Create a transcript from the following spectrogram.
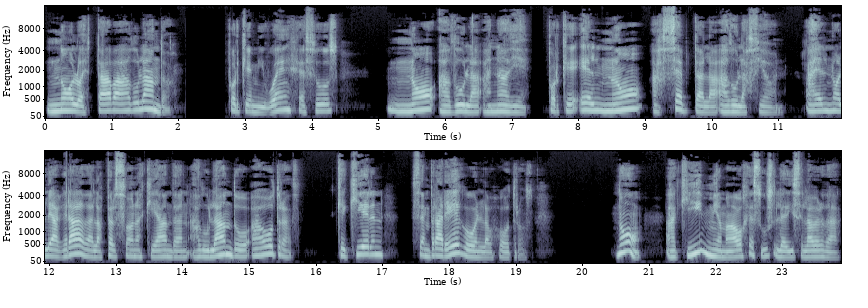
No lo estaba adulando. Porque mi buen Jesús no adula a nadie, porque Él no acepta la adulación. A Él no le agrada a las personas que andan adulando a otras, que quieren sembrar ego en los otros. No, aquí mi amado Jesús le dice la verdad.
